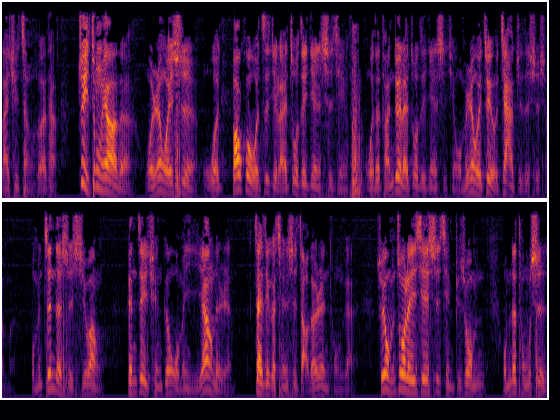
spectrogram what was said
来去整合它。最重要的，我认为是我包括我自己来做这件事情，我的团队来做这件事情。我们认为最有价值的是什么？我们真的是希望跟这群跟我们一样的人，在这个城市找到认同感。所以我们做了一些事情，比如说我们我们的同事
